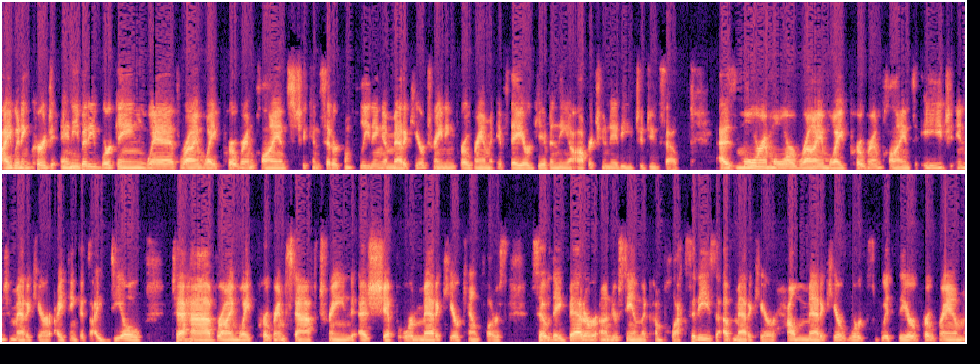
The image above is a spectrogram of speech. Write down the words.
I would encourage anybody working with Ryan White program clients to consider completing a Medicare training program if they are given the opportunity to do so. As more and more Ryan White program clients age into Medicare, I think it's ideal to have Ryan White program staff trained as SHIP or Medicare counselors so they better understand the complexities of Medicare, how Medicare works with their program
